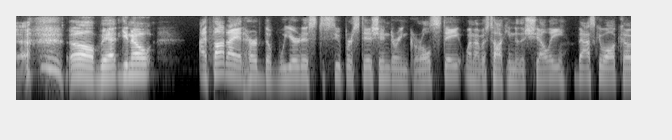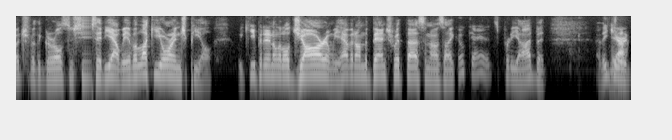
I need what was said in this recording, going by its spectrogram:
oh man, you know, I thought I had heard the weirdest superstition during girls' state when I was talking to the Shelley basketball coach for the girls, and she said, "Yeah, we have a lucky orange peel. We keep it in a little jar and we have it on the bench with us." And I was like, "Okay, it's pretty odd, but I think yeah. your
